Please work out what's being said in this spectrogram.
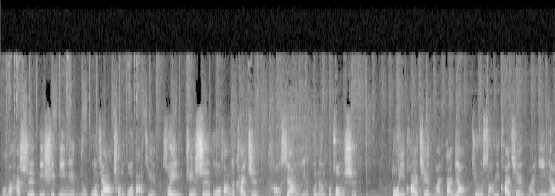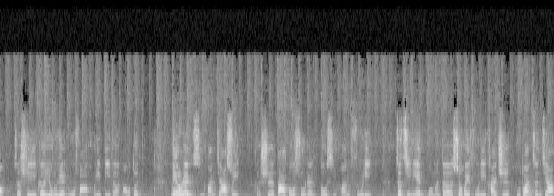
我们还是必须避免有国家趁火打劫，所以军事国防的开支好像也不能不重视。多一块钱买弹药，就少一块钱买疫苗，这是一个永远无法回避的矛盾。没有人喜欢加税，可是大多数人都喜欢福利。这几年我们的社会福利开支不断增加，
